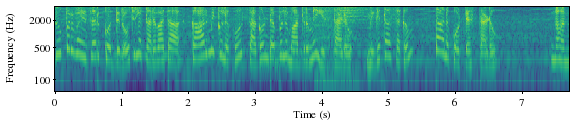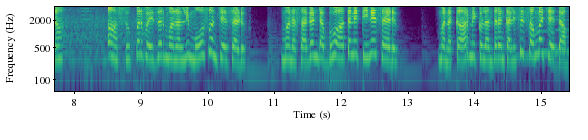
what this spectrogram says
సూపర్వైజర్ కొద్ది రోజుల తర్వాత కార్మికులకు సగం డబ్బులు మాత్రమే ఇస్తాడు. మిగతా సగం తాను కొట్టేస్తాడు. నాన్న ఆ సూపర్వైజర్ మనల్ని మోసం చేశాడు. మన సగం డబ్బు అతనే తినేశాడు. మన కార్మికులందరం కలిసి సమ్మె చేద్దాం.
